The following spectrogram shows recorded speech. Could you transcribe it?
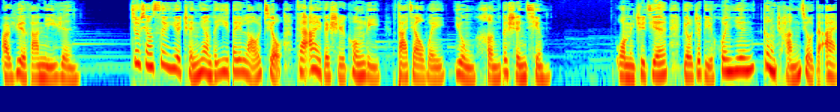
而越发迷人，就像岁月陈酿的一杯老酒，在爱的时空里发酵为永恒的深情。我们之间有着比婚姻更长久的爱。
